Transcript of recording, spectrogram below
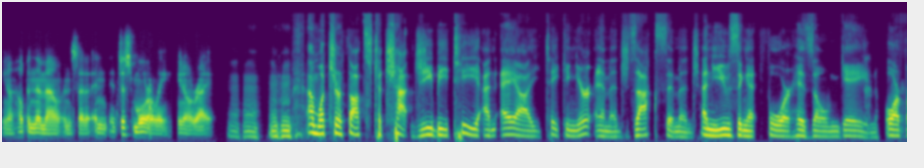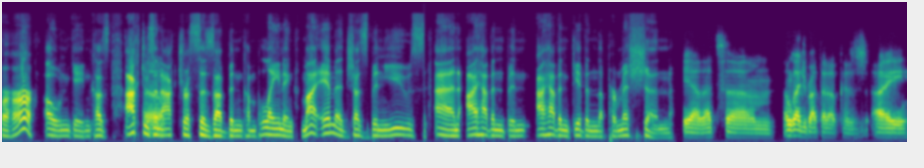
You know, helping them out instead of, and it's just morally, you know, right. Mm-hmm, mm-hmm. And what's your thoughts to Chat GPT and AI taking your image, Zach's image, and using it for his own gain or for her own gain? Because actors oh. and actresses have been complaining. My image has been used and I haven't been I haven't given the permission. Yeah, that's um I'm glad you brought that up because I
